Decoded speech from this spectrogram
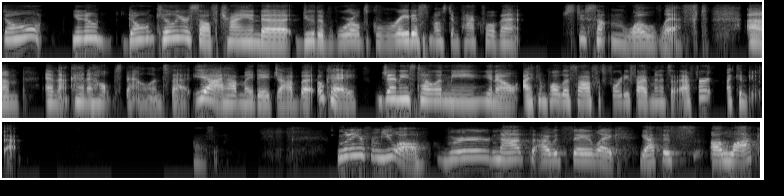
don't, you know, don't kill yourself trying to do the world's greatest, most impactful event just do something low lift. Um, and that kind of helps balance that. Yeah, I have my day job, but okay, Jenny's telling me, you know, I can pull this off with 45 minutes of effort. I can do that. Awesome. We want to hear from you all. We're not, I would say, like, got this unlock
